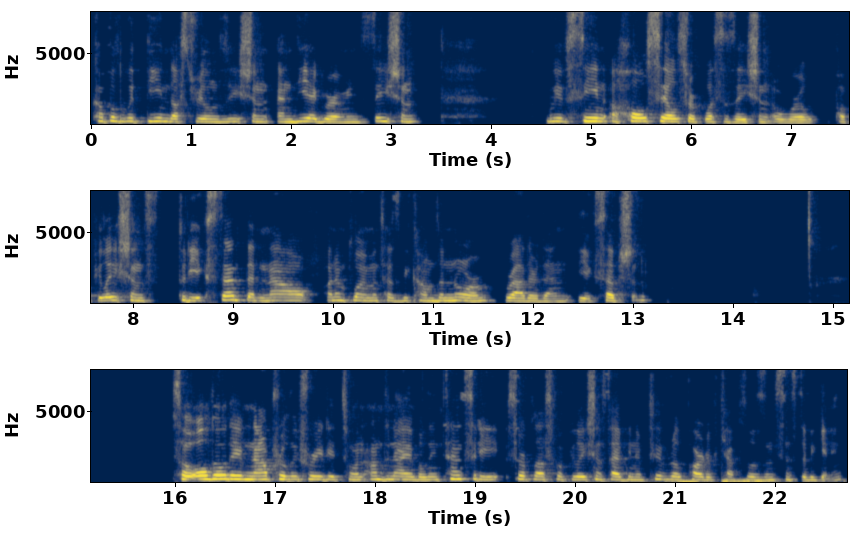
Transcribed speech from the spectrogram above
coupled with deindustrialization and deagrarianization, we've seen a wholesale surplusization of world populations to the extent that now unemployment has become the norm rather than the exception. So although they've now proliferated to an undeniable intensity, surplus populations have been a pivotal part of capitalism since the beginning.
